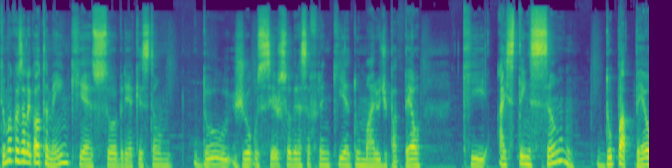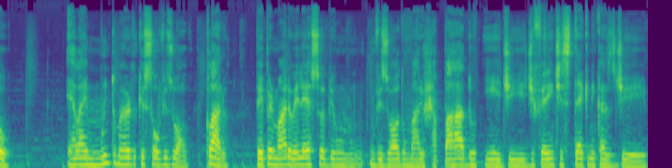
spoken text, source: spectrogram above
Tem uma coisa legal também que é sobre a questão do jogo ser sobre essa franquia do Mario de papel, que a extensão do papel ela é muito maior do que só o visual. Claro, Paper Mario ele é sobre um, um visual de um Mario chapado e de diferentes técnicas de,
